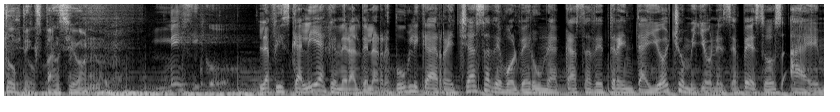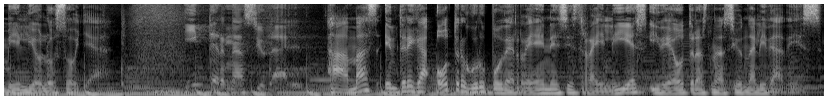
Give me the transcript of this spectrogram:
Top Expansión. México. La Fiscalía General de la República rechaza devolver una casa de 38 millones de pesos a Emilio Lozoya. Internacional. Hamas entrega otro grupo de rehenes israelíes y de otras nacionalidades.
